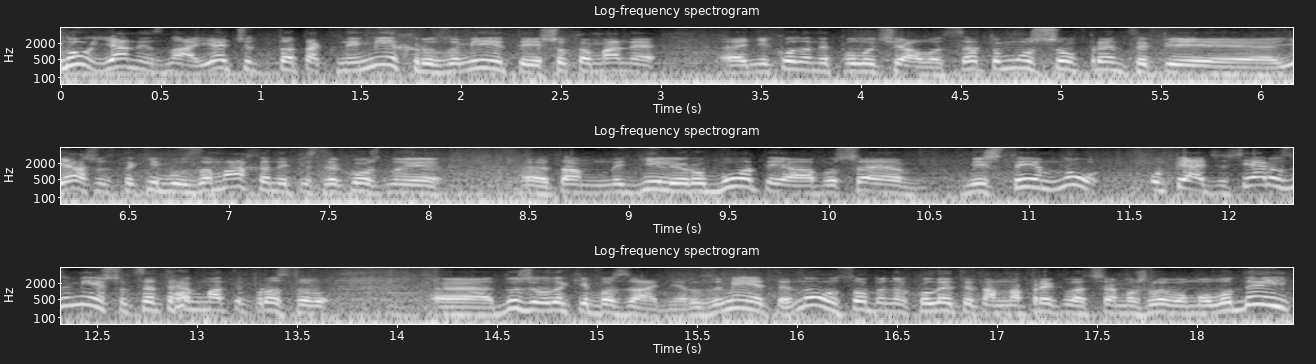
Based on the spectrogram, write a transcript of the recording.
Ну я не знаю, я чого так не міг розумієте, і що то в мене е, ніколи не вийшло. Це тому, що в принципі я щось такий був замаханий після кожної е, там неділі роботи або ще між тим. Ну, опять же, я розумію, що це треба мати просто е, дуже велике бажання. Розумієте? Ну, особливо, коли ти там, наприклад, ще можливо молодий,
